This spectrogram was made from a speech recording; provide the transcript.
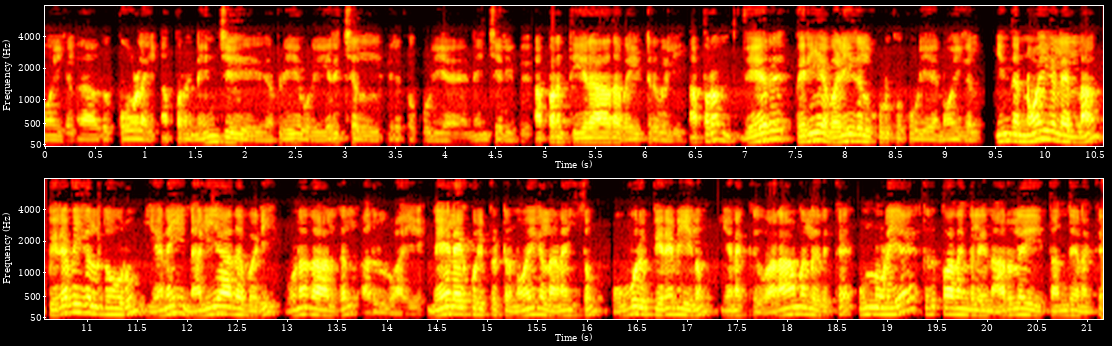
நோய்கள் அதாவது கோழை அப்புறம் நெஞ்சு அப்படியே ஒரு எரிச்சல் இருக்கக்கூடிய நெஞ்செரிவு அப்புறம் தீராத வயிற்று வலி அப்புறம் வேறு பெரிய வழிகள் கொடுக்கக்கூடிய நோய்கள். இந்த நோய்கள் எல்லாம் பிறவிகள் தோறும் எனை நலியாதபடி உணதாள்கள் அருள்வாயே. மேலே குறிப்பிட்ட நோய்கள் அனைத்தும் ஒவ்வொரு பிறவியிலும் எனக்கு வராமல் இருக்க உன்னுடைய திருப்பாதங்களின் அருளை தந்து எனக்கு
